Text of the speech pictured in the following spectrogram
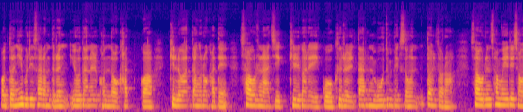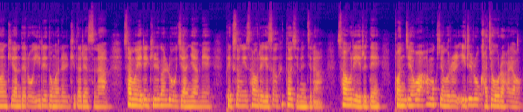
어떤 히브리 사람들은 요단을 건너 갓 과 길르와 땅으로 가되 사울은 아직 길갈에 있고 그를 따른 모든 백성은 떨더라. 사울은 사무엘이 정한 기한대로 이래 동안을 기다렸으나 사무엘이 길갈로 오지 아니하며 백성이 사울에게서 흩어지는지라 사울이 이르되 번제와 화목제물을 이리로 가져오라 하여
